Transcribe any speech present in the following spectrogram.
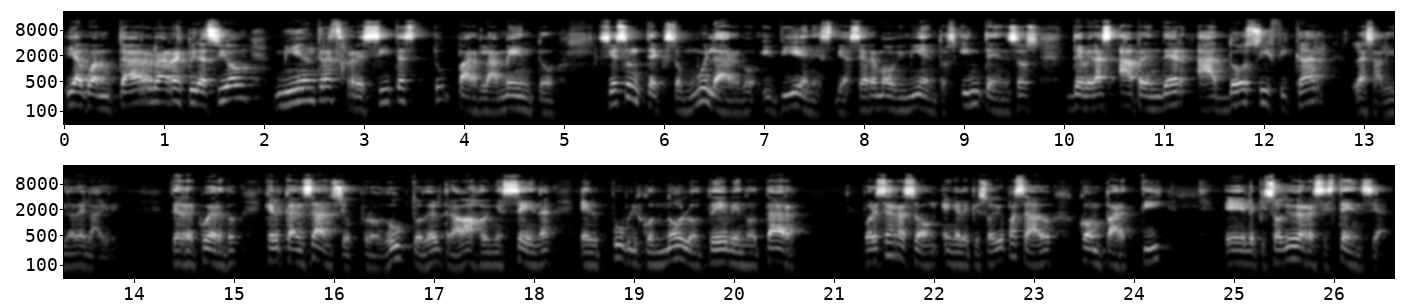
y aguantar la respiración mientras recitas tu parlamento. Si es un texto muy largo y vienes de hacer movimientos intensos, deberás aprender a dosificar la salida del aire. Te recuerdo que el cansancio producto del trabajo en escena, el público no lo debe notar. Por esa razón, en el episodio pasado compartí el episodio de resistencia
